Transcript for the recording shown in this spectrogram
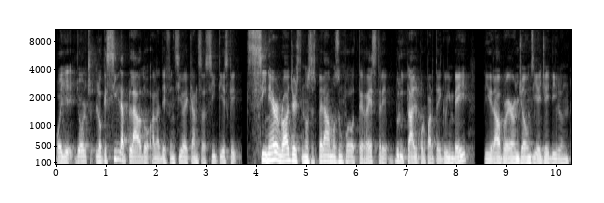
Oye, George, lo que sí le aplaudo a la defensiva de Kansas City es que sin Aaron Rodgers nos esperábamos un juego terrestre brutal por parte de Green Bay, liderado por Aaron Jones y AJ Dillon.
